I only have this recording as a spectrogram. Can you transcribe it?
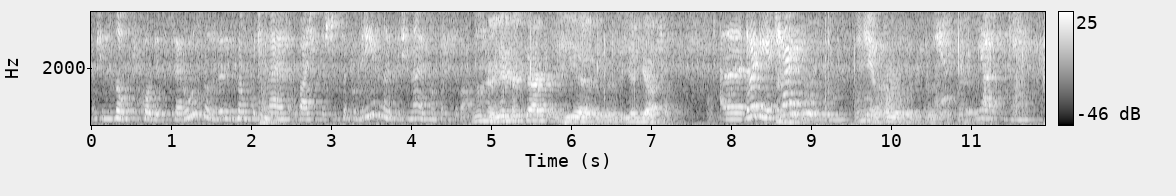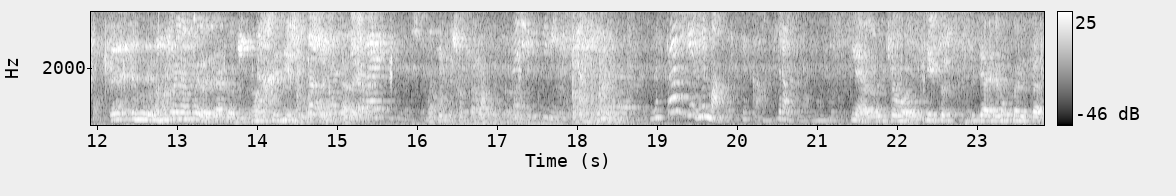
в общем, знов входить в це русло, знов починає бачити, що це потрібно, і починає знов працювати. Ну, є костяк, є, є м'ясо. Давайте я чай Ні, Ні? Я. Ну, що не пили, дякую. Може пізніше. Так. Ми тільки що каву попили. Значить, дивіться, е, насправді нема костяка, зразу вам говорю. Ні, ну чого, ті, хто сидять, рухаються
